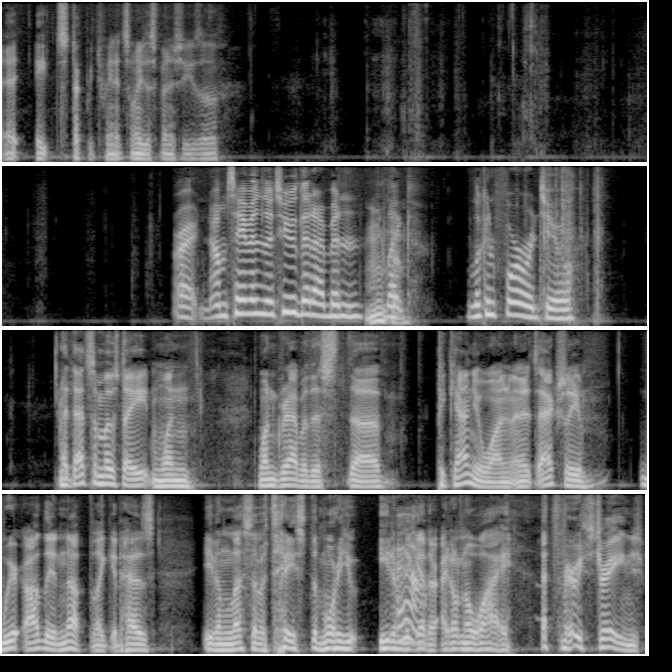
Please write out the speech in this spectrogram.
eight, eight stuck between it. So let me just finish these off. all right. Now I'm saving the two that I've been like looking forward to. Uh, That's the most I ate in one one grab of this uh, picanha one, and it's actually weird. Oddly enough, like it has even less of a taste the more you eat them Yeah. together. I don't know why. That's very strange.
